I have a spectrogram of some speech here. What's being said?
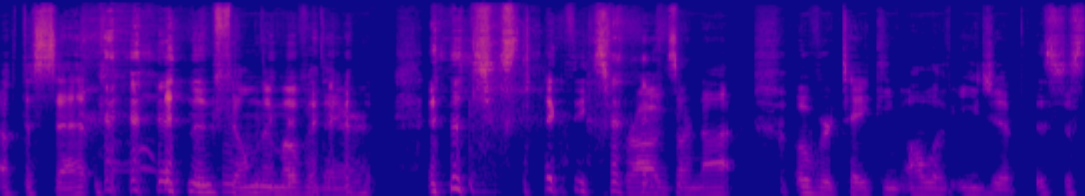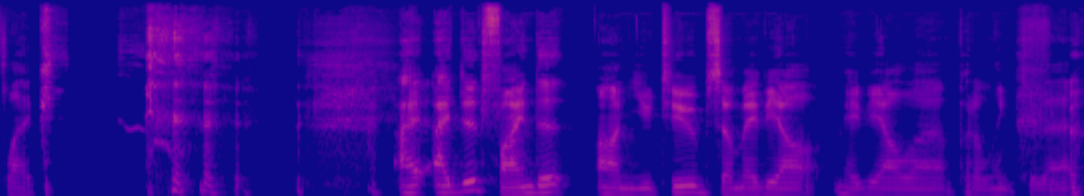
of the set and then film them over there. And it's just like these frogs are not overtaking all of egypt. It's just like I, I did find it on YouTube, so maybe I'll maybe I'll uh, put a link to that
